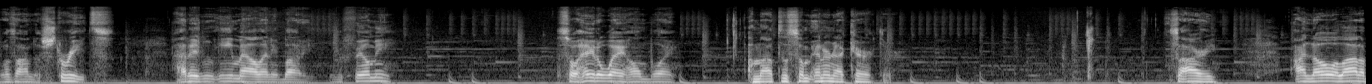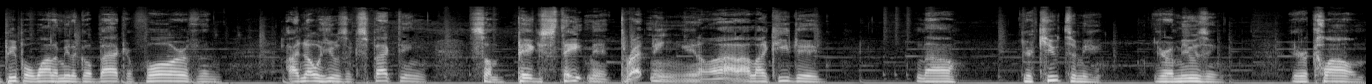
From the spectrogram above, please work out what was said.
was on the streets. I didn't email anybody. You feel me? So hate away, homeboy. I'm not just some internet character. Sorry. I know a lot of people wanted me to go back and forth, and I know he was expecting some big statement, threatening, you know, like he did. No, you're cute to me. You're amusing. You're a clown.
